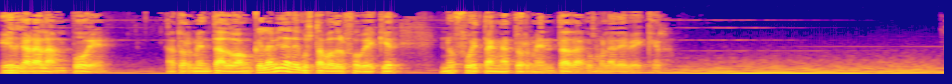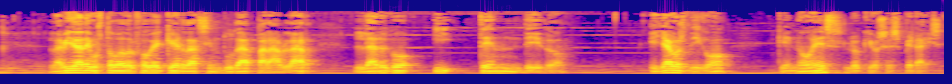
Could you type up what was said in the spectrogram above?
Edgar Allan Poe, atormentado, aunque la vida de Gustavo Adolfo Becker no fue tan atormentada como la de Becker. La vida de Gustavo Adolfo Becker da sin duda para hablar largo y tendido. Y ya os digo que no es lo que os esperáis.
